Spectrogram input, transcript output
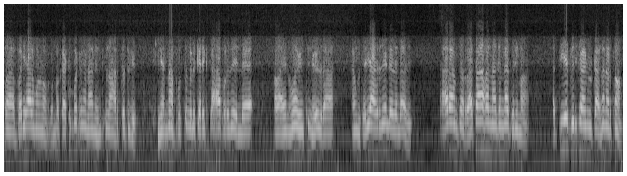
ப- பரிகாரம் பண்ணணும். ரொம்ப கஷ்டப்பட்டுங்க நான் இதுக்கெல்லாம் அர்த்தத்துக்கு. ஏன்னா புஸ்தகங்களுக்கு கிடைக்க ஆப்புறதே இல்லை. அவ என்னமோ எழுத்துன்னு எழுதுறா. நமக்கு சரியாகிறதே இல்லை இதெல்லாம் அது. சாராம்சம் ரதாகனாக்க என்ன தெரியுமா? அத்தையே பிரிச்சாண்டு விட்டாங்கன்னு அர்த்தம்.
